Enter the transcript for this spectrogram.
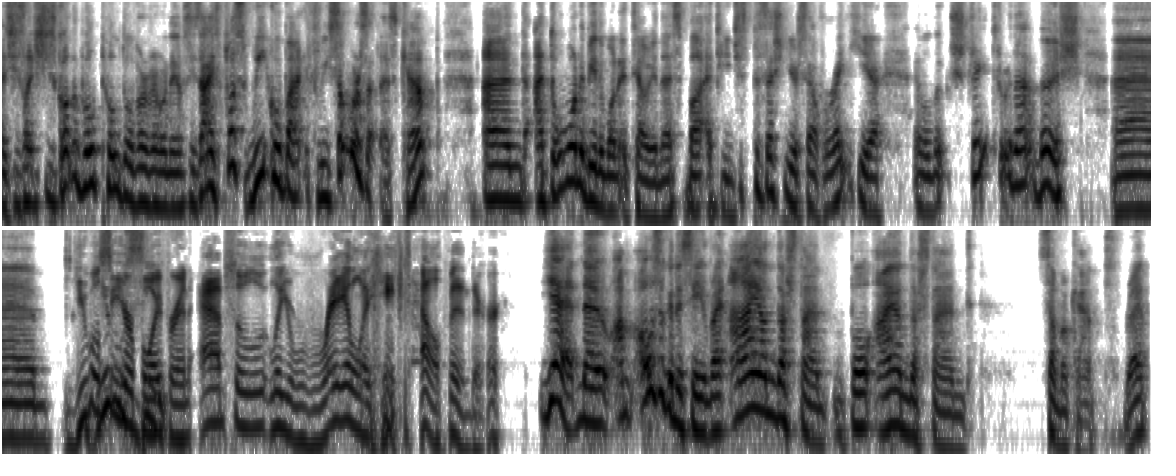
And she's like, she's got the wool pulled over everyone else's eyes. Plus, we go back three summers at this camp, and I don't want to be the one to tell you this, but if you just position yourself right here and look straight through that bush, um, you will You see will your see- boyfriend absolutely railing Talvinder Yeah, now I'm also going to say, right, I understand, but I understand summer camps, right?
